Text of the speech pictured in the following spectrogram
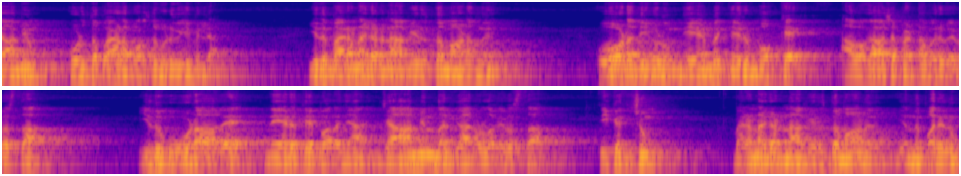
ജാമ്യം കൊടുത്തപ്പോൾ അയാളെ പുറത്ത് വിടുകയുമില്ല. ഇത് ഭരണഘടനാ വിരുദ്ധമാണെന്ന് കോടതികളും നിയമജ്ഞരും ഒക്കെ അവകാശപ്പെട്ട ഒരു വ്യവസ്ഥ. ഇതുകൂടാതെ നേരത്തെ പറഞ്ഞ ജാമ്യം നൽകാനുള്ള വ്യവസ്ഥ തികച്ചും ഭരണഘടനാ വിരുദ്ധമാണ് എന്ന് പലരും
